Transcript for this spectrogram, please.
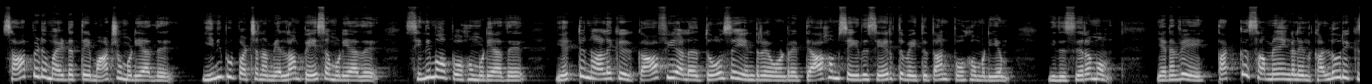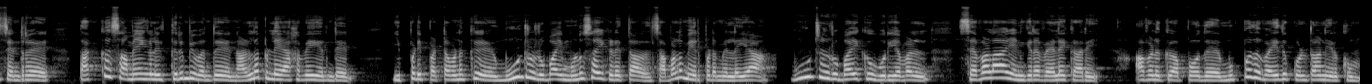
சாப்பிடும் ஐட்டத்தை மாற்ற முடியாது. இனிப்பு பட்சணம் எல்லாம் பேச முடியாது. சினிமா போக முடியாது. எட்டு நாளைக்கு காஃபி அல்லது தோசை என்று ஒன்றை தியாகம் செய்து சேர்த்து வைத்து தான் போக முடியும். இது சிரமம். எனவே தக்க சமயங்களில் கல்லூரிக்கு சென்று தக்க சமயங்களில் திரும்பி வந்து நல்ல பிள்ளையாகவே இருந்தேன். இப்படிப்பட்டவனுக்கு மூன்று ரூபாய் முழுசாய் கிடைத்தால் சபலம் ஏற்படும் இல்லையா மூன்று ரூபாய்க்கு உரியவள் செவலா என்கிற வேலைக்காரி. அவளுக்கு அப்போது முப்பது வயதுக்குள் தான் இருக்கும்.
